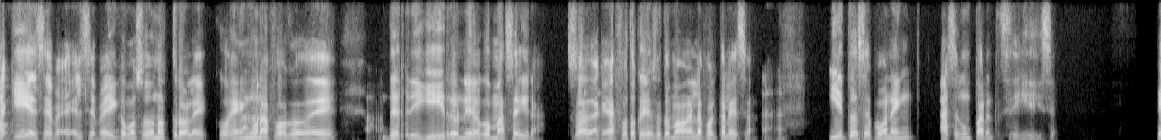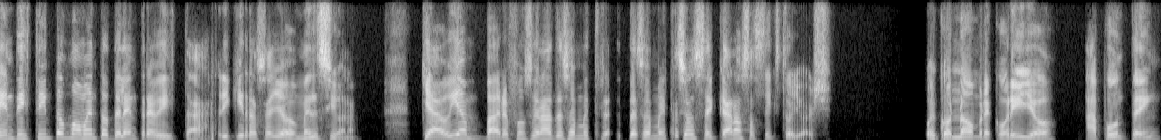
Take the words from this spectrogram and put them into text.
aquí el, el, CPI, como son unos troles, cogen una foto de, de Ricky reunido con Maceira. O sea, de aquellas fotos que ellos se tomaban en la fortaleza. Y entonces ponen, hacen un paréntesis y dicen, en distintos momentos de la entrevista, Ricky Rosselló menciona que habían varios funcionarios de su, de su administración cercanos a Sixto George. Pues con nombre, Corillo, apunten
